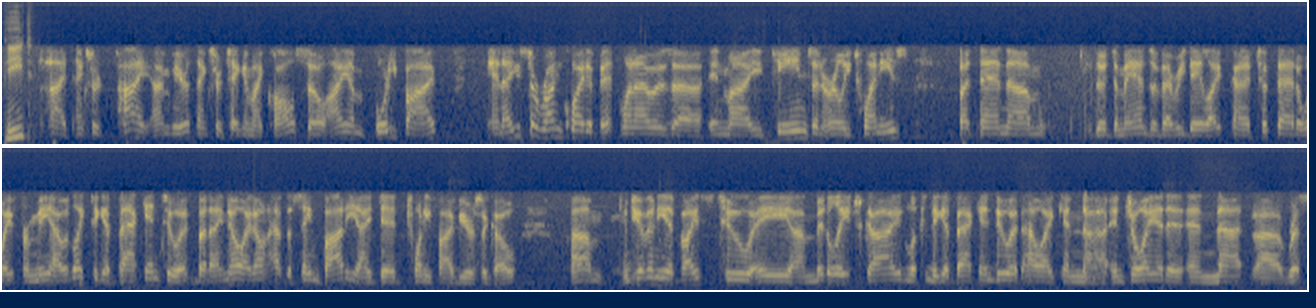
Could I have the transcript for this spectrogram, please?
Pete? Hi, thanks for hi, I'm here. Thanks for taking my call. So I am 45 and I used to run quite a bit when I was uh, in my teens and early 20s, but then um, the demands of everyday life kind of took that away from me. I would like to get back into it, but I know I don't have the same body I did 25 years ago. Um, do you have any advice to a uh, middle-aged guy looking to get back into it? How I can uh, enjoy it and not uh, risk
